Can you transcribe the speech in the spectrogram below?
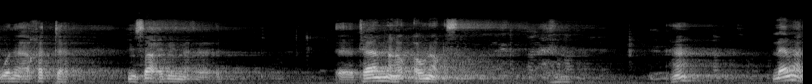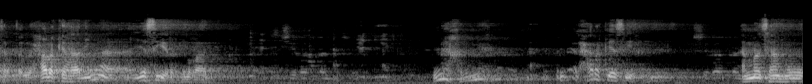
وأنا اخذته من صاحب تامة أو ناقصة ها؟ لا ما تبطل الحركة هذه ما يسيرة في الغالب. ما يخل الحركة يسيرة. أما إنسان هو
